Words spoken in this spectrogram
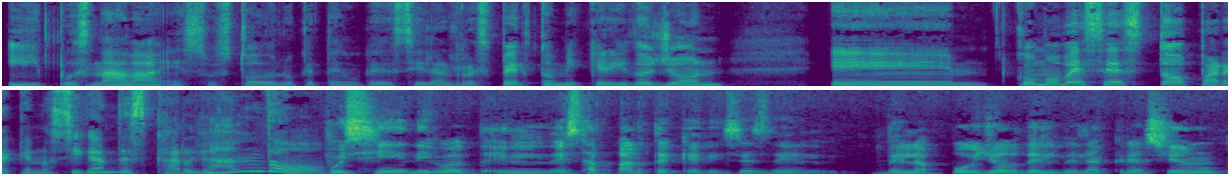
Y pues nada, eso es todo lo que tengo que decir al respecto, mi querido John. Eh, ¿Cómo ves esto para que nos sigan descargando? Pues sí, digo, esta parte que dices del, apoyo, de, la creación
